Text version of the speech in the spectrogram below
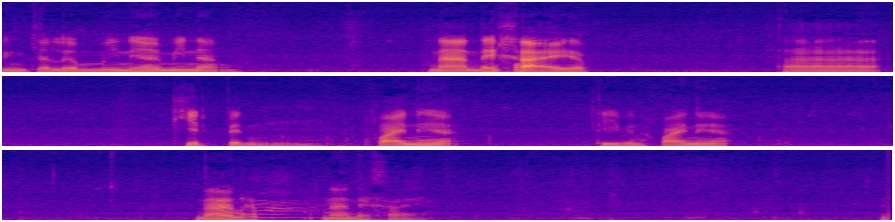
ถึงจะเริ่มมีเนื้อมีหนัง นานได้ขายครับ ถ้าคิดเป็นควายเนื้อตีเป็นควายเนื้อนานครับนานได้ขายไอ้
